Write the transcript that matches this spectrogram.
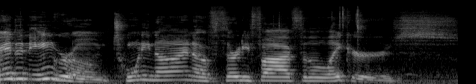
Brandon Ingram, 29 of 35 for the Lakers.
